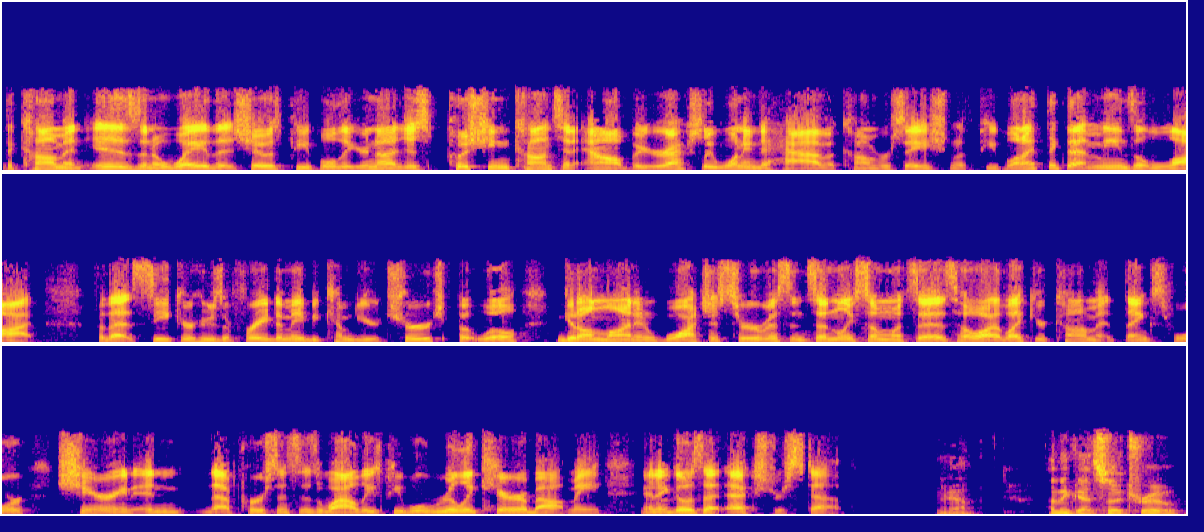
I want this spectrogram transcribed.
the comment is, in a way that shows people that you're not just pushing content out, but you're actually wanting to have a conversation with people. And I think that means a lot for that seeker who's afraid to maybe come to your church but will get online and watch a service and suddenly someone says, "Oh, I like your comment. Thanks for sharing." And that person says, "Wow, these people really care about me." And it goes that extra step. Yeah. I think that's so true.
